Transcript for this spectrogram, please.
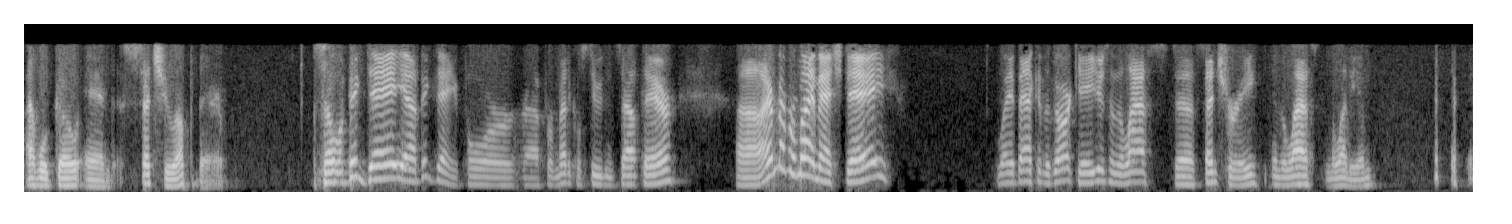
I will go and set you up there. So a big day, a big day for uh, for medical students out there. Uh, I remember my match day way back in the dark ages in the last uh, century, in the last millennium. uh,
